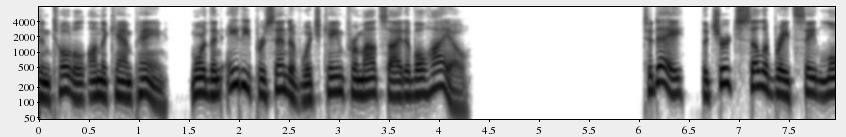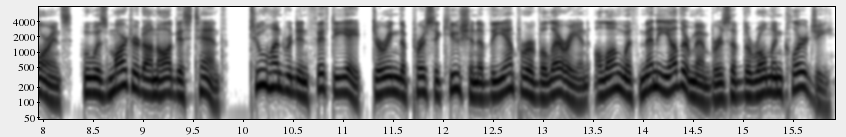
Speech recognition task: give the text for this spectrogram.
in total on the campaign, more than 80% of which came from outside of Ohio. Today, the church celebrates St. Lawrence, who was martyred on August 10, 258, during the persecution of the Emperor Valerian, along with many other members of the Roman clergy.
